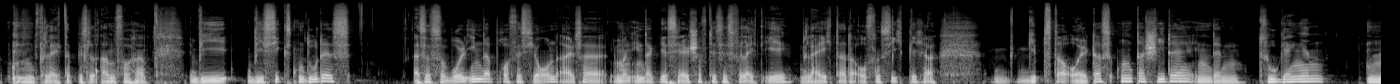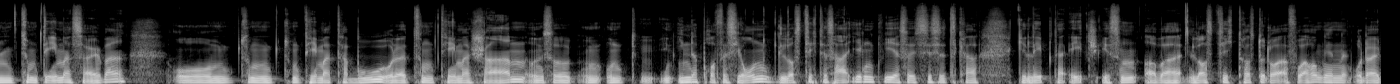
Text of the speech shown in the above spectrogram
vielleicht ein bisschen einfacher. Wie, wie siehst du das? Also sowohl in der Profession als auch in der Gesellschaft ist es vielleicht eh leichter oder offensichtlicher. Gibt es da Altersunterschiede in den Zugängen zum Thema selber, um, zum, zum Thema Tabu oder zum Thema Scham und so und in, der Profession lässt sich das auch irgendwie, also es ist jetzt kein gelebter Ageism, aber lässt sich, hast du da Erfahrungen oder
